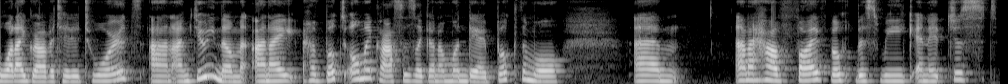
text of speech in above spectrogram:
what I gravitated towards, and I'm doing them. And I have booked all my classes. Like on a Monday, I booked them all, um, and I have five booked this week. And it just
